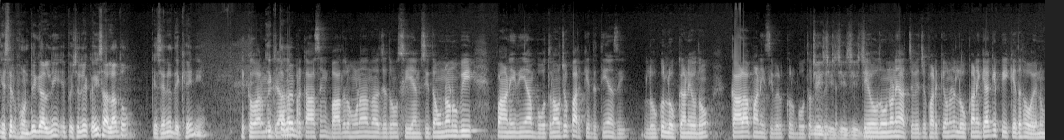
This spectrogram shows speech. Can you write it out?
ਇਹ ਸਿਰਫ ਹੁਣ ਦੀ ਗੱਲ ਨਹੀਂ ਇਹ ਪਿਛਲੇ ਕਈ ਸਾਲਾਂ ਤੋਂ ਕਿਸੇ ਨੇ ਦੇਖਿਆ ਹੀ ਨਹੀਂ ਹੈ। ਇੱਕ ਵਾਰ ਮੈਂ ਜ਼ਿਆਦਾ ਪ੍ਰਕਾਸ਼ ਸਿੰਘ ਬਾਦਲ ਹੋਣਾ ਦਾ ਜਦੋਂ ਸੀਐਮ ਸੀ ਤਾਂ ਉਹਨਾਂ ਨੂੰ ਵੀ ਪਾਣੀ ਦੀਆਂ ਬੋਤਲਾਂ ਉਹ ਚੋਂ ਭਰ ਕੇ ਦਿੱਤੀਆਂ ਸੀ ਲੋਕ ਲੋਕਾਂ ਨੇ ਉਦੋਂ ਕਾਲਾ ਪਾਣੀ ਸੀ ਬਿਲਕੁਲ ਬੋਤਲ ਦੇ ਵਿੱਚ। ਤੇ ਉਦੋਂ ਉਹਨਾਂ ਨੇ ਹੱਥ ਵਿੱਚ ਫੜ ਕੇ ਉਹਨਾਂ ਨੇ ਲੋਕਾਂ ਨੇ ਕਿਹਾ ਕਿ ਪੀ ਕੇ ਦਿਖਾਓ ਇਹਨੂੰ।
